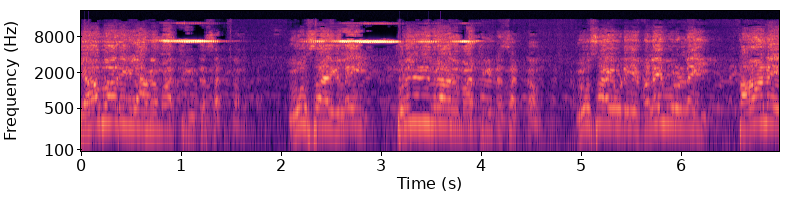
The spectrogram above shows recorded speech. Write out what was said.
வியாபாரிகளாக மாற்றுகின்ற சட்டம். விவசாயிகளை தொழிலதிபராக மாற்றுகின்ற சட்டம். விவசாயியுடைய விளைபொருளை தானே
